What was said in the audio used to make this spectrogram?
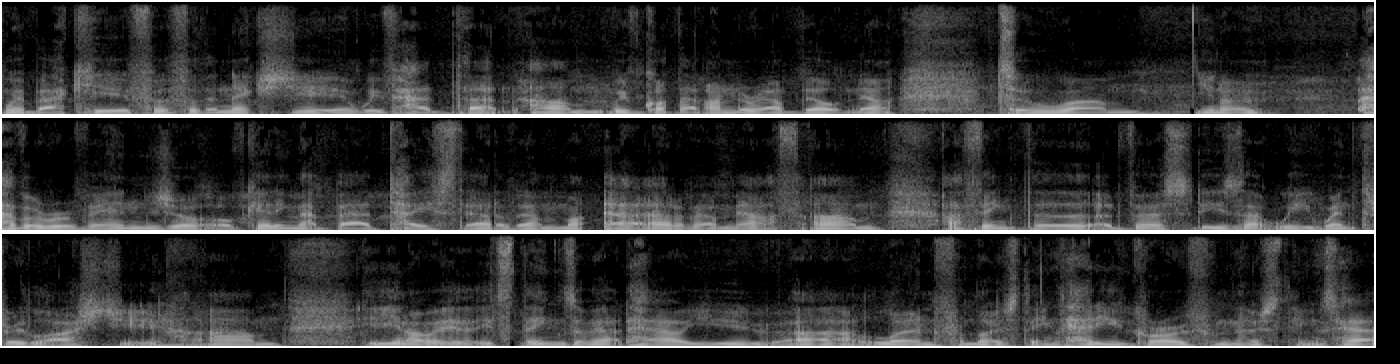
we're back here for, for the next year, we've had that, um, we've got that under our belt now, to um, you know have a revenge of, of getting that bad taste out of our uh, out of our mouth. Um, I think the adversities that we went through last year, um, you know, it, it's things about how you uh, learn from those things. How do you grow from those things? How,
